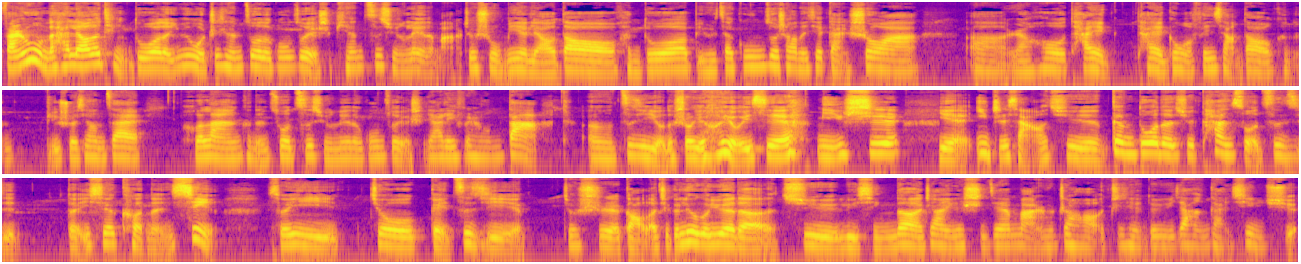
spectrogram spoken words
反正我们还聊的挺多的，因为我之前做的工作也是偏咨询类的嘛，就是我们也聊到很多，比如在工作上的一些感受啊，啊，然后他也他也跟我分享到，可能比如说像在荷兰，可能做咨询类的工作也是压力非常大，嗯，自己有的时候也会有一些迷失，也一直想要去更多的去探索自己的一些可能性，所以就给自己就是搞了这个六个月的去旅行的这样一个时间嘛，然后正好之前对瑜伽很感兴趣。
